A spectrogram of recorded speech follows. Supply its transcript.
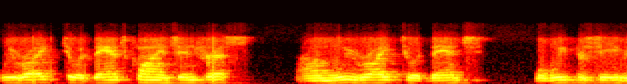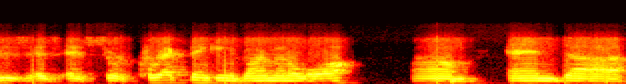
We write to advance clients' interests. Um, we write to advance what we perceive as, as, as sort of correct thinking environmental law. Um, and uh,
